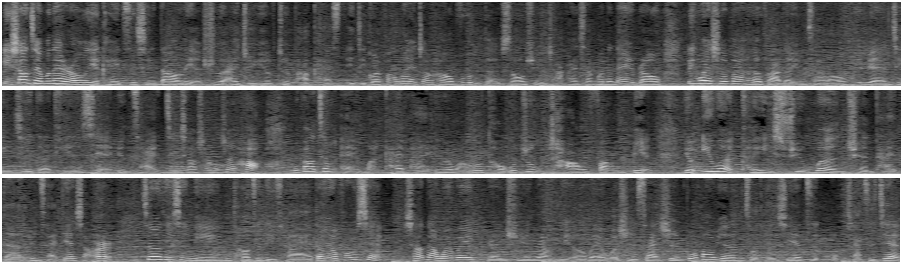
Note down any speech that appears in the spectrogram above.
以上节目内容也可以自行到脸书、IG、YouTube、Podcast 以及官方赖账号 Boom 等搜寻查看相关的内容。另外，申办合法的运彩网络会员，请记得填写运彩经销商证号，不怕中 A 晚开盘，因为网络投注超方便。有疑问可以询问全台的运彩店小二。最后提醒您，投资理财都有风险，想打微微，仍需量力而为。我是赛事播报员佐藤蝎子。下次见。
